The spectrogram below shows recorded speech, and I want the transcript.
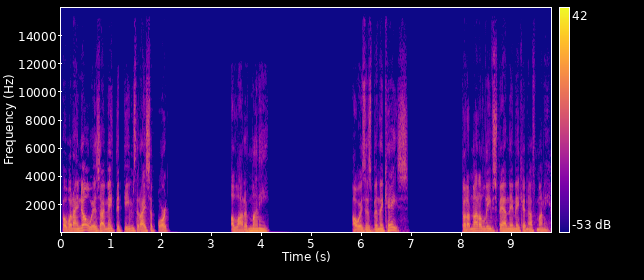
But what I know is I make the teams that I support a lot of money. Always has been the case. But I'm not a Leafs fan. They make enough money.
